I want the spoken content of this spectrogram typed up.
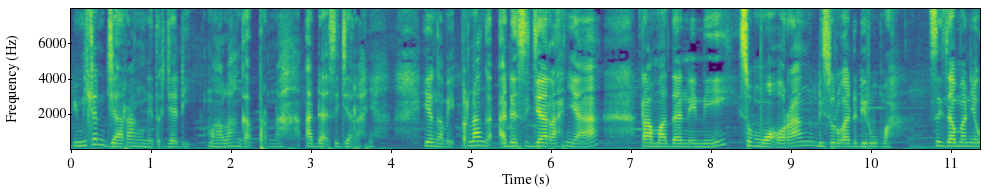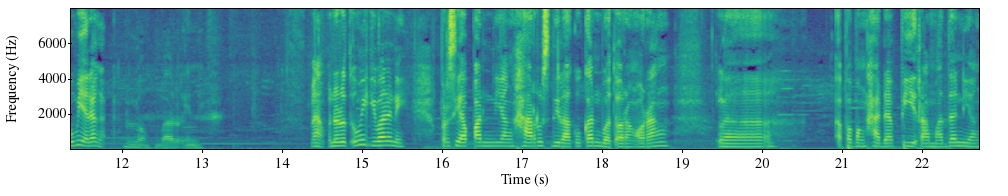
Ini kan jarang nih terjadi, malah nggak pernah ada sejarahnya. Ya nggak Mi? Pernah nggak ada sejarahnya Ramadan ini semua orang disuruh ada di rumah? Sezamannya Umi ada nggak? Belum, baru ini. Nah, menurut Umi gimana nih persiapan yang harus dilakukan buat orang-orang eh, apa menghadapi Ramadan yang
